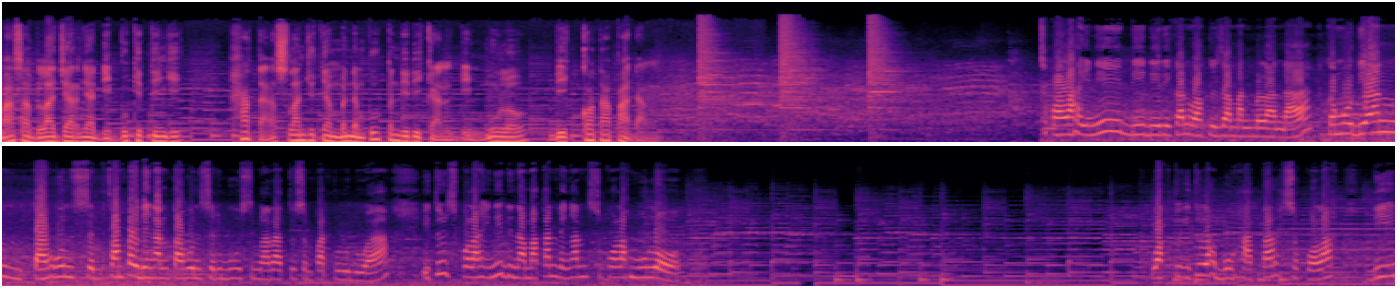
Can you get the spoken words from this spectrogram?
masa belajarnya di Bukit Tinggi, Hatta selanjutnya menempuh pendidikan di Mulo di Kota Padang. Sekolah ini didirikan waktu zaman Belanda, kemudian tahun sampai dengan tahun 1942 itu sekolah ini dinamakan dengan Sekolah Mulo. Waktu itulah Bung Hatta sekolah di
